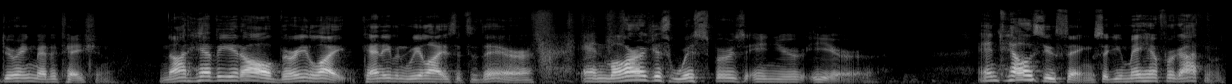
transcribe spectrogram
during meditation. Not heavy at all, very light. Can't even realize it's there. And Mara just whispers in your ear and tells you things that you may have forgotten.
